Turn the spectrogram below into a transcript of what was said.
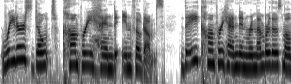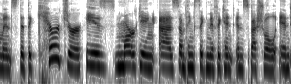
Readers don't comprehend info dumps they comprehend and remember those moments that the character is marking as something significant and special and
